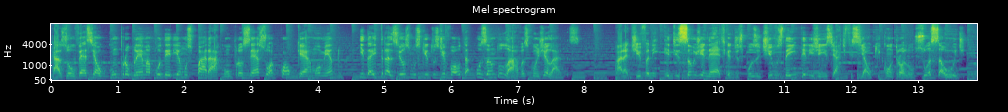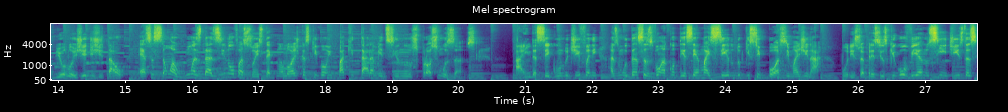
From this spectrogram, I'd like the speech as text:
Caso houvesse algum problema, poderíamos parar com o processo a qualquer momento e daí trazer os mosquitos de volta usando larvas congeladas. Para Tiffany, edição genética, dispositivos de inteligência artificial que controlam sua saúde, biologia digital, essas são algumas das inovações tecnológicas que vão impactar a medicina nos próximos anos. Ainda segundo Tiffany, as mudanças vão acontecer mais cedo do que se possa imaginar. Por isso é preciso que governos, cientistas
